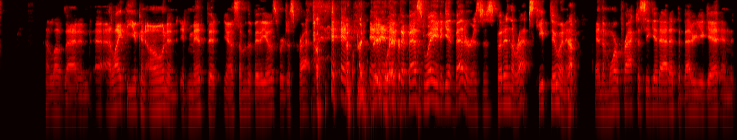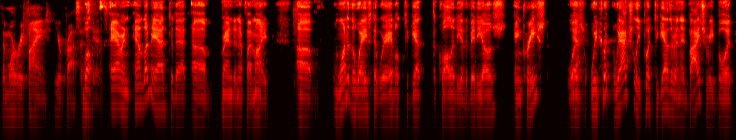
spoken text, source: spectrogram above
I love that, and I like that you can own and admit that you know some of the videos were just crap. and, and, and the, the, best way to get better is just put in the reps, keep doing it, yeah. and the more practice you get at it, the better you get, and the more refined your process well, gets. Aaron, and let me add to that, uh, Brandon, if I might. Uh, one of the ways that we're able to get the quality of the videos increased was yeah. we put we actually put together an advisory board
